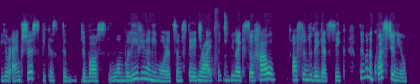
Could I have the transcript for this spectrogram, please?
you're anxious because the the boss won't believe you anymore at some stage Right. they're be like so how often do they get sick they're going to question you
